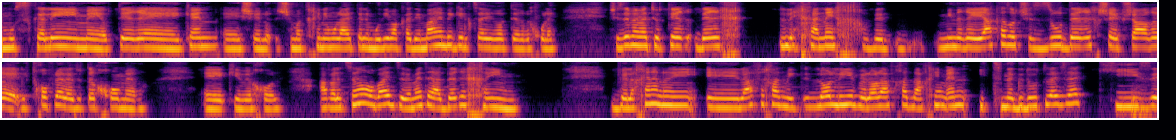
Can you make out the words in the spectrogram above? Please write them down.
מושכלים אה, יותר אה, כן אה, ש- שמתחילים אולי את הלימודים האקדמיים בגיל צעיר יותר וכולי שזה באמת יותר דרך לחנך ומין ראייה כזאת שזו דרך שאפשר אה, לדחוף לילד יותר חומר. אה, כביכול. אבל אצלנו בבית זה באמת היה דרך חיים. ולכן אני, אה, לאף אחד, לא לי ולא לאף אחד מהאחים אין התנגדות לזה, כי זה,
